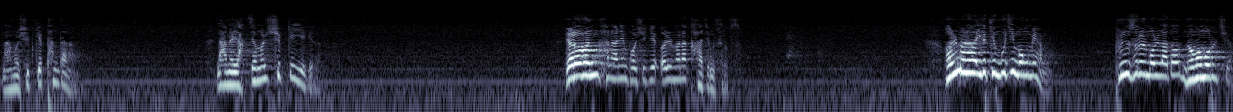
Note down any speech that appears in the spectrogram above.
남을 쉽게 판단합니다. 남의 약점을 쉽게 얘기를 합니다. 여러분, 하나님 보시기에 얼마나 가증스럽습니다. 얼마나 이렇게 무지몽매합니다. 분수를 몰라도 너무 모르지요.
